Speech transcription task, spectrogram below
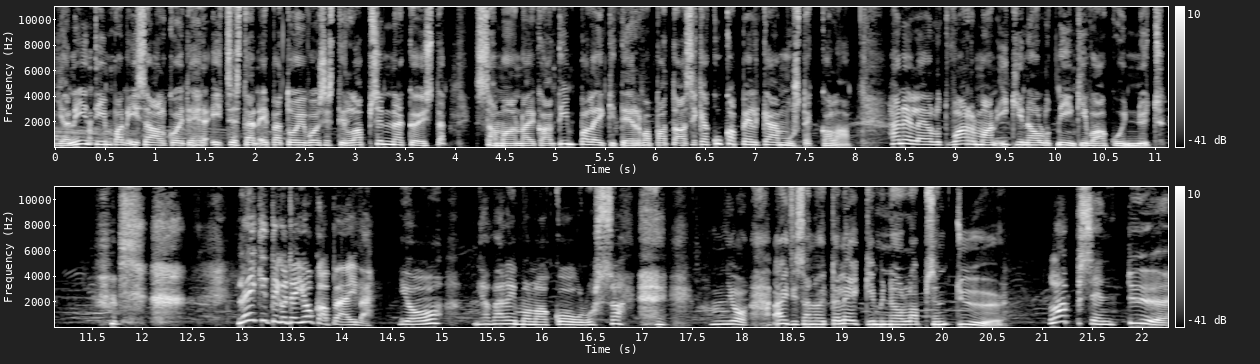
Ja niin Timpan isä alkoi tehdä itsestään epätoivoisesti lapsen näköistä. Samaan aikaan Timppa leikki tervapataa sekä kuka pelkää mustekalaa. Hänellä ei ollut varmaan ikinä ollut niin kivaa kuin nyt. Leikittekö te joka päivä? Joo, ja väliin me ollaan koulussa. Joo, äiti sanoi, että leikkiminen on lapsen työ. Lapsen työ.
